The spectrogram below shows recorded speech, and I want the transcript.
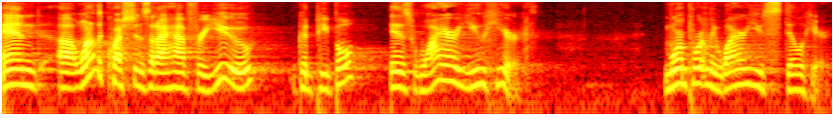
And uh, one of the questions that I have for you, good people, is why are you here? More importantly, why are you still here?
